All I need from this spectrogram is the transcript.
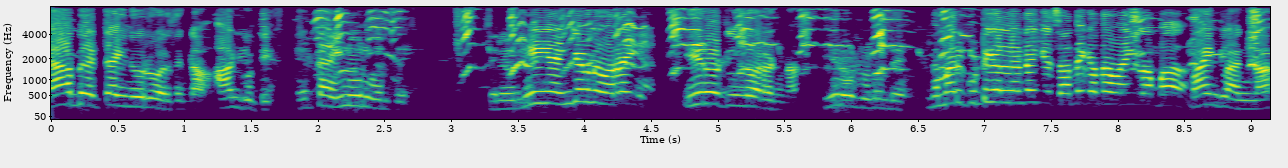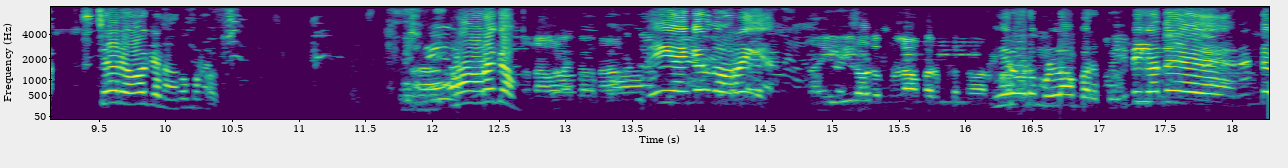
லேப் எட்டு ஐநூறு வருதுங்கண்ணா ஆண்குட்டி. எட்டு ஐநூறு வருது. சரி நீங்க எங்க இருந்து வர்றீங்க? ஈரோட்ல இருந்து வரேங்கண்ணா ஈரோட்ல இருந்து. இந்த மாதிரி குட்டிகள் இங்க சந்தைக்கு வந்தா வாங்கிக்கலாமா? வாங்கிக்கலாங்கண்ணா. சரி ஓகேண்ணா ரொம்ப நன்றி. அண்ணா வணக்கம். நீங்க எங்க இருந்து வர்றீங்க ஈரோடு முல்லாம்பரம் ஈரோடு முள்ளாம்பரப்பு இன்னைக்கு வந்து ரெண்டு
